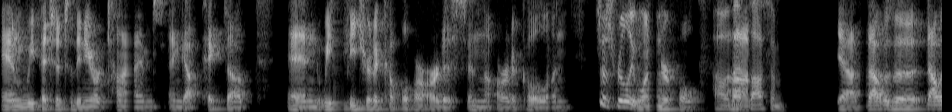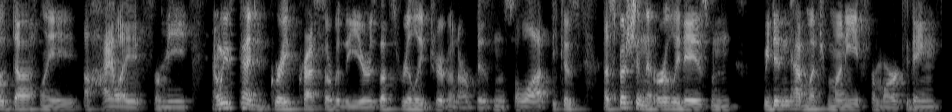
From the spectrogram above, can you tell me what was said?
and we pitched it to the New York Times and got picked up. And we featured a couple of our artists in the article, and just really wonderful. Oh, that's um, awesome! Yeah that was a that was definitely a highlight for me. And we've had great press over the years. That's really driven our business a lot because especially in the early days when we didn't have much money for marketing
